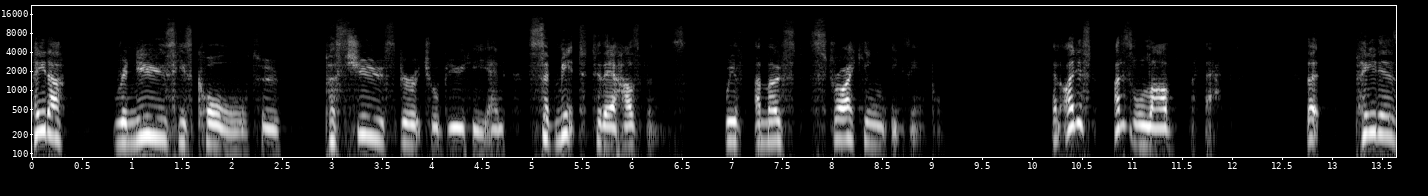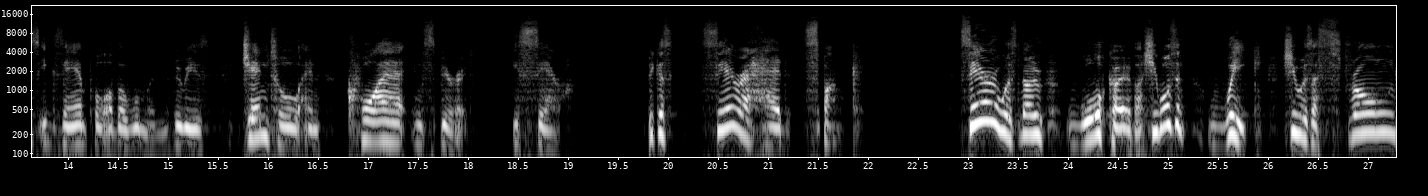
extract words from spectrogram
Peter renews his call to pursue spiritual beauty and submit to their husbands with a most striking example. And I just, I just love the fact that Peter's example of a woman who is gentle and quiet in spirit is Sarah. Because Sarah had spunk. Sarah was no walkover. She wasn't weak. She was a strong,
